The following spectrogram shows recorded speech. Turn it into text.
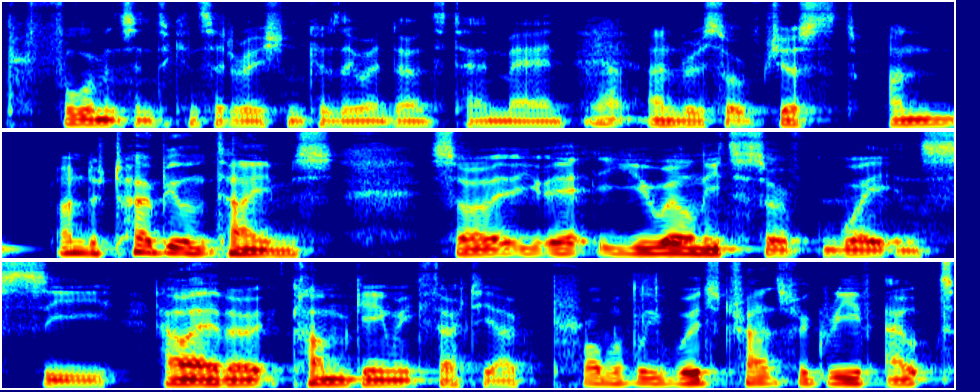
performance into consideration because they went down to ten men. Yeah. and we're sort of just un- under turbulent times. So you, you will need to sort of wait and see. However, come game week 30, I probably would transfer Greive out.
